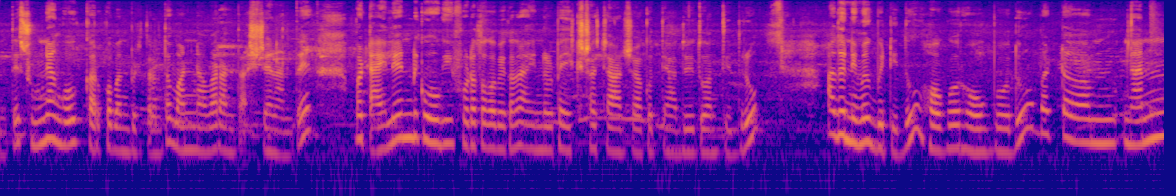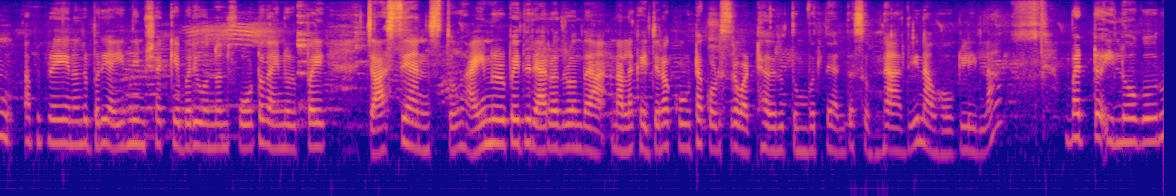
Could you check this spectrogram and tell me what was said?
ಅಂತೆ. ಸುಮ್ಮನೆ ಹಂಗೆ ಹೋಗಿ ಕರ್ಕೊಬಂದ್ಬಿಡ್ತಾರಂತೆ ಒನ್ ಅವರ್ ಅಂತ ಅಷ್ಟೇನಂತೆ ಬಟ್ ಐಲ್ಯಾಂಡ್ಗೆ ಹೋಗಿ ಫೋಟೋ ತೊಗೋಬೇಕಂದ್ರೆ ಐನೂರು ರೂಪಾಯಿ ಎಕ್ಸ್ಟ್ರಾ ಚಾರ್ಜ್ ಆಗುತ್ತೆ, ಅದು ಇದು ಅಂತಿದ್ರು. ಅದು ನಿಮಗೆ ಬಿಟ್ಟಿದ್ದು, ಹೋಗೋರು ಹೋಗ್ಬೋದು. ಬಟ್ ನನ್ನ ಅಭಿಪ್ರಾಯ ಏನಂದರೆ ಬರೀ ಐದು ನಿಮಿಷಕ್ಕೆ ಬರೀ ಒಂದೊಂದು ಫೋಟೋಗೆ ಐನೂರು ರೂಪಾಯಿ ಜಾಸ್ತಿ ಅನ್ನಿಸ್ತು ಐನೂರು ರೂಪಾಯಿ ಇದ್ರೆ ಯಾರಾದರೂ ಒಂದು ನಾಲ್ಕೈದು ಜನಕ್ಕೆ ಊಟ ಕೊಡಿಸ್ರೆ ಹೊಟ್ಟೆ ಆದರೂ ತುಂಬುತ್ತೆ ಅಂತ ಸುಮ್ಮನೆ ಆದ್ವಿ, ನಾವು ಹೋಗಲಿಲ್ಲ. ಬಟ್ ಇಲ್ಲಿ ಹೋಗೋರು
